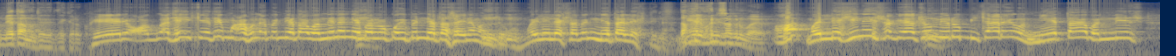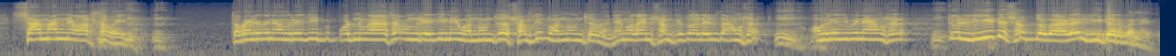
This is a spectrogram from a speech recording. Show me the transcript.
नेता हुनुहुन्थ्यो त्यतिखेरको फेरि अगुवा थिएँ के थिएँ? म आफूलाई पनि नेता भन्दिनँ नेपालमा कोही पनि नेता छैन भन्छु। मैले लेख्दा पनि नेता लेख्दिनँ। तपाईँले भनिसक्नुभयो। मैले लेखि नै सकेको छु मेरो विचारै हो नेता भन्ने सामान्य अर्थ होइन। तपाईँले पनि अङ्ग्रेजी पढ्नु भएको छ अङ्ग्रेजी नै भन्नुहुन्छ संस्कृत भन्नुहुन्छ भने मलाई नि संस्कृत अलिअलि त आउँछ। अङ्ग्रेजी पनि आउँछ। त्यो लिड शब्दबाट लिडर बनेको।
